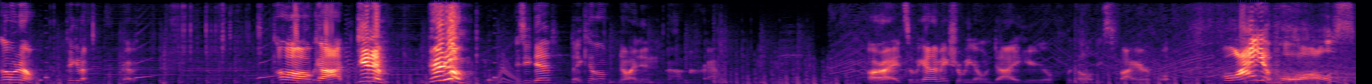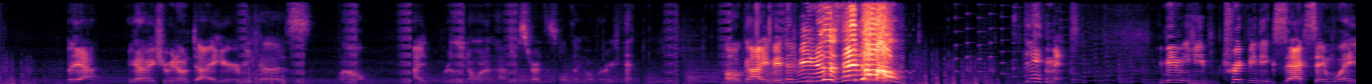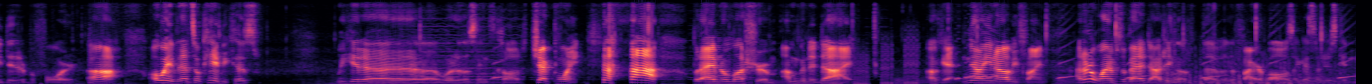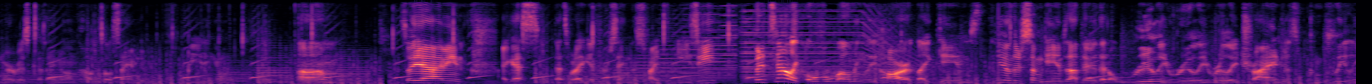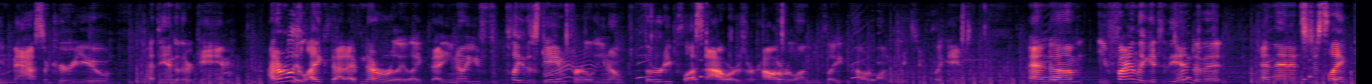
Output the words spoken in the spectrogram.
Oh no! Pick it up. Grab it. Oh god! Get him! Hit him! Is he dead? Did I kill him? No, I didn't. Alright, so we gotta make sure we don't die here with all these fireball fireballs! But yeah, we gotta make sure we don't die here because, well, I really don't want to have to start this whole thing over again. oh god, he made the me do the same no! Damn it! He made me he tricked me the exact same way he did it before. Ah. Oh wait, but that's okay because we get a... What are those things called? Checkpoint. but I have no mushroom. I'm gonna die. Okay. No, you know, I'll be fine. I don't know why I'm so bad at dodging the, the, the fireballs. I guess I'm just getting nervous because I know how close I am to beating him. Um... So yeah, I mean, I guess that's what I get for saying this fight's easy. But it's not like overwhelmingly hard like games, you know, there's some games out there that'll really, really, really try and just completely massacre you at the end of their game. I don't really like that. I've never really liked that. You know, you play this game for, you know, 30 plus hours or however long you play, however long it takes you to play games. And um, you finally get to the end of it, and then it's just like,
